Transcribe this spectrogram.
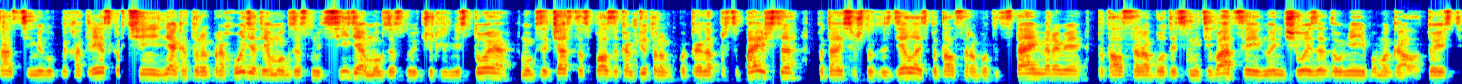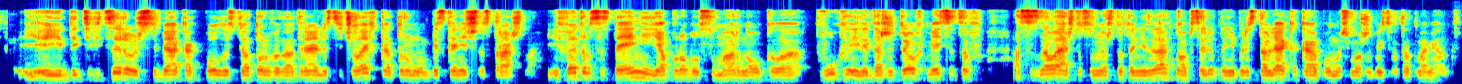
15-минутных отрезков. В течение дня, которые проходят, я мог заснуть сидя, мог заснуть чуть ли не стоя, мог за часто спал за компьютером, когда просыпаешься, пытаешься что-то сделать, пытался работать с таймерами, пытался работать с мотивацией, но ничего из этого мне не помогало. То есть идентифицируешь себя как полностью оторванный от реальности человека, которому бесконечно страшно. И в этом состоянии я пробовал суммарно около двух или даже трех месяцев, осознавая, что со мной что-то не так, но абсолютно не представляя, какая помощь может быть в этот момент.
